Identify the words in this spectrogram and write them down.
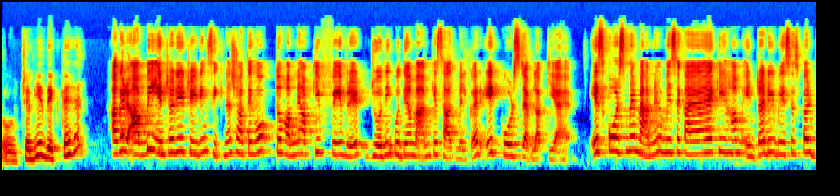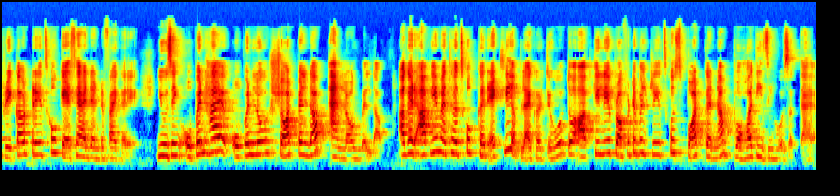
तो चलिए देखते हैं। अगर आप भी इंटरनेट ट्रेडिंग सीखना चाहते हो तो हमने आपकी फेवरेट ज्योति बुद्धिया मैम के साथ मिलकर एक कोर्स डेवलप किया है। इस कोर्स में मैम ने हमें सिखाया है कि हम इंटरडे बेसिस पर ब्रेकआउट ट्रेड्स को कैसे आइडेंटिफाई करें using open high open low short buildup and long buildup अगर आप ये मेथड्स को करेक्टली अप्लाई करते हो तो आपके लिए प्रॉफिटेबल ट्रेड्स को स्पॉट करना बहुत ईजी हो सकता है।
